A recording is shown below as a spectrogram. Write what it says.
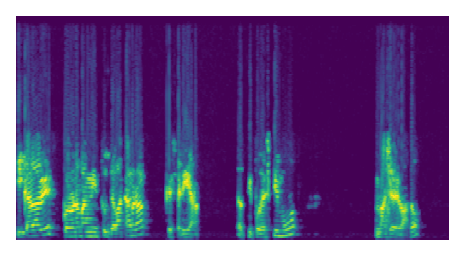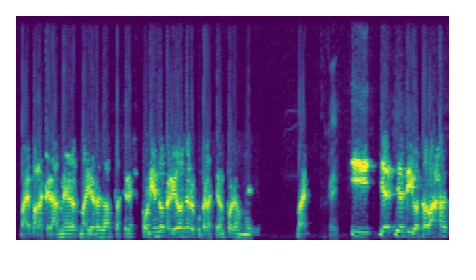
y cada vez con una magnitud de la carga, que sería el tipo de estímulo, más elevado, ¿vale? Para crear mayores adaptaciones, poniendo periodos de recuperación por el medio, ¿vale? Y ya, ya digo, trabaja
